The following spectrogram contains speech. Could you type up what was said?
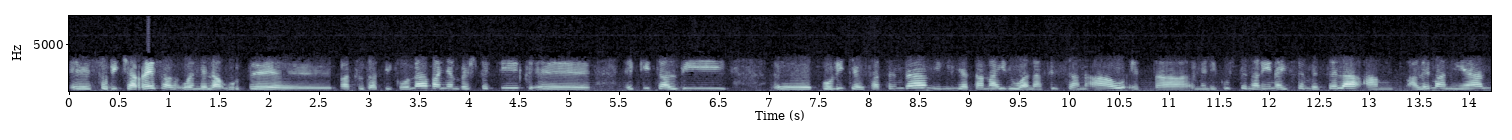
e, zoritxarrez, hauen dela urte e, batzutatik ona, baina bestetik e, ekitaldi e, politia izaten da, 2008an azizan hau, eta hemen ikusten ari naizen bezala am, Alemanian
